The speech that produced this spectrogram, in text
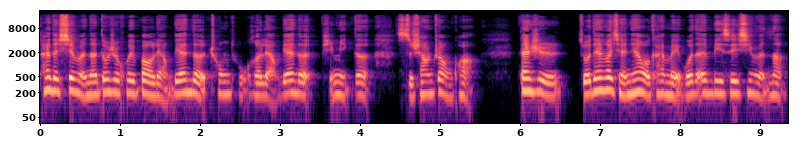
它的新闻呢都是汇报两边的冲突和两边的平民的死伤状况。但是昨天和前天，我看美国的 NBC 新闻呢，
